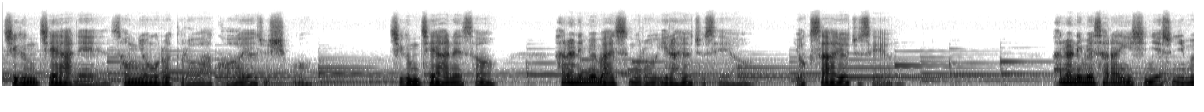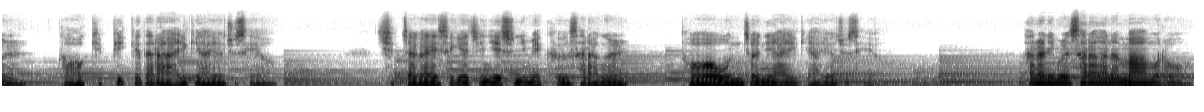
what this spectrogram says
지금 제 안에 성령으로 들어와 거하여 주시고, 지금 제 안에서 하나님의 말씀으로 일하여 주세요. 역사하여 주세요. 하나님의 사랑이신 예수님을 더 깊이 깨달아 알게 하여 주세요. 십자가에 새겨진 예수님의 그 사랑을 더 온전히 알게 하여 주세요. 하나님을 사랑하는 마음으로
